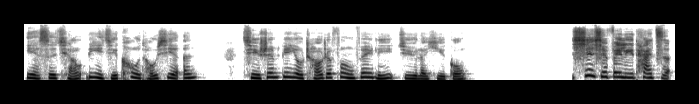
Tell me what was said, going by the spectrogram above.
叶思乔立即叩头谢恩，起身便又朝着凤飞离鞠了一躬。谢谢飞离太子。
